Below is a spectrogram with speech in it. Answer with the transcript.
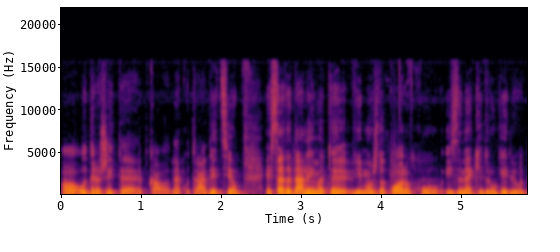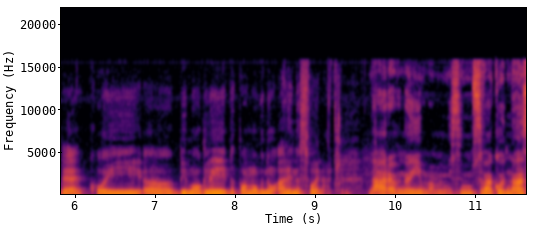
o, održite kao neku tradiciju. E sada, da li imate vi možda poruku i za neke druge ljude koji o, bi mogli da pomognu, ali na svoj način? Naravno imam. Mislim, svako od nas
